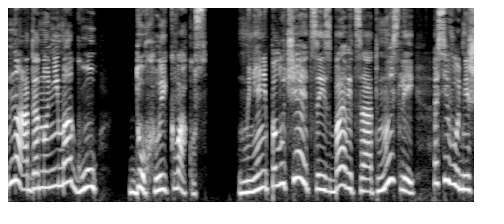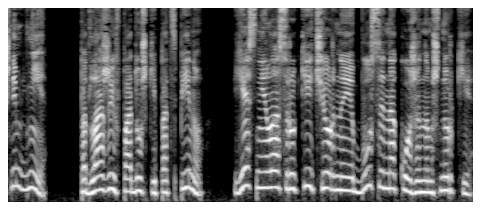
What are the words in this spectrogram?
Надо, но не могу. Дохлый квакус. У меня не получается избавиться от мыслей о сегодняшнем дне. Подложив подушки под спину, я сняла с руки черные бусы на кожаном шнурке.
